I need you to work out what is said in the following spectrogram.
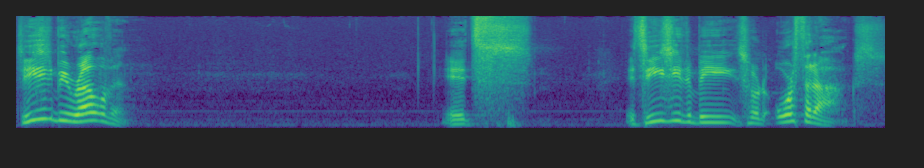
It's easy to be relevant. It's, it's easy to be sort of orthodox.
